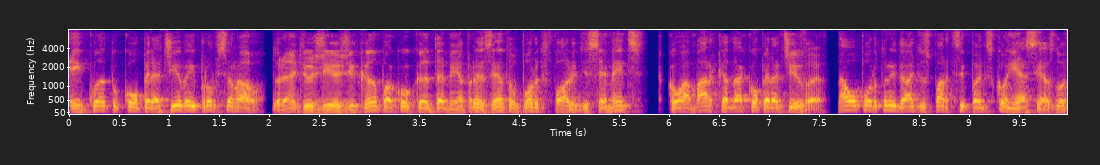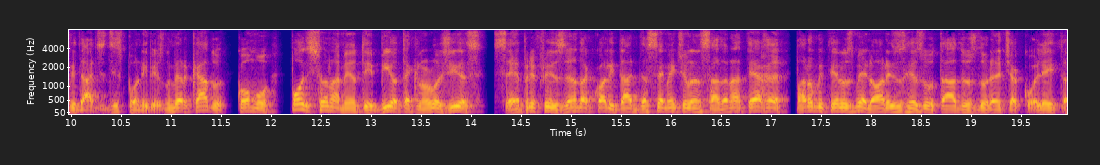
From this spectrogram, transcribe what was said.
enquanto cooperativa e profissional. Durante os dias de campo, a Cocan também apresenta o portfólio de sementes com a marca da cooperativa. Na oportunidade, os participantes conhecem as novidades disponíveis no mercado, como posicionamento e biotecnologias, sempre frisando a qualidade da semente lançada na terra para obter os melhores resultados durante a colheita.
